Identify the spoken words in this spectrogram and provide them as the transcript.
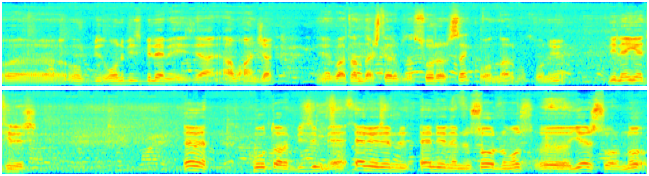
E, o, onu biz bilemeyiz yani. Ama ancak e, vatandaşlarımıza sorarsak onlar bu konuyu dile getirir. Evet muhtarım bizim e, en önemli en önemli sorunumuz e, yer sorunu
